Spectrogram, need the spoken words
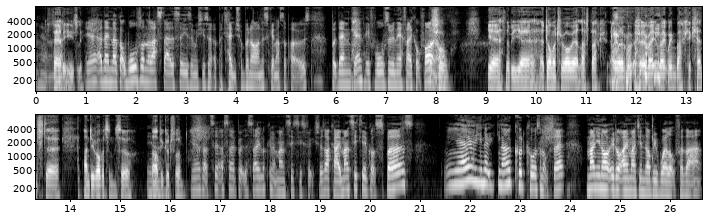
yeah, fairly yeah. easily. Yeah, and then they've got Wolves on the last day of the season, which is a potential banana skin, I suppose. But then again, if Wolves are in the FA Cup final, yeah, there'll be uh, Adama Traore at left back or whatever, right right wing back against uh, Andy Robertson. So yeah. that'll be good fun. Yeah, that's it. I say, but I say, looking at Man City's fixtures, okay, Man City have got Spurs. Yeah, you know, you know, could cause an upset. Man United, I imagine they'll be well up for that.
